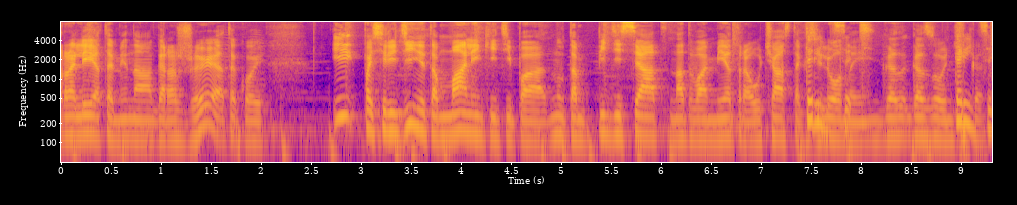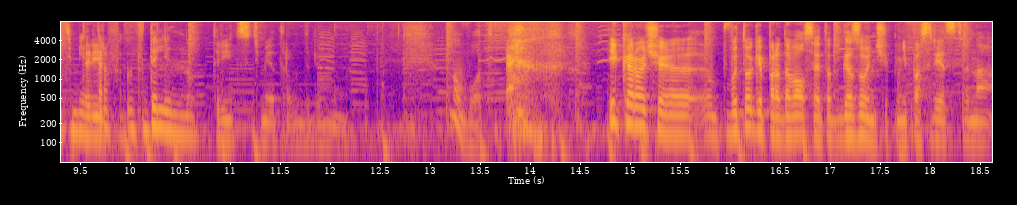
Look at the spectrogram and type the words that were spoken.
ролетами на гараже такой. И посередине там маленький, типа, ну там 50 на 2 метра участок 30. зеленый га- газончика. 30 Три- метров в длину. 30 метров в длину. Ну вот. И, короче, в итоге продавался этот газончик непосредственно,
